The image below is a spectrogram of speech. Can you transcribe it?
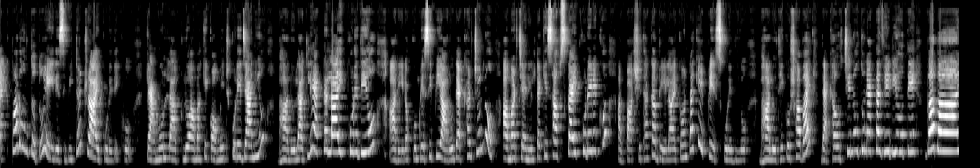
একবার অন্তত এই রেসিপিটা ট্রাই করে দেখো। কেমন লাগল আমাকে কমেন্ট করে জানিও। ভালো লাগলে একটা লাইক করে দিও। আর এরকম রেসিপি আরও দেখার জন্য আমার চ্যানেলটাকে সাবস্ক্রাইব করে রেখো আর পাশে থাকা বেল আইকনটাকে প্রেস করে দিও। ভালো থেকো সবাই, দেখা হচ্ছে নতুন একটা ভিডিওতে। বা বাই!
